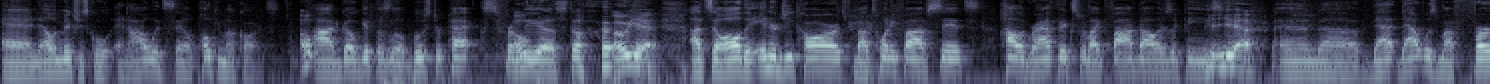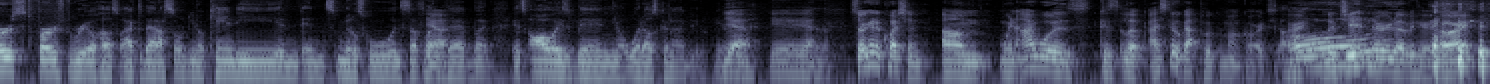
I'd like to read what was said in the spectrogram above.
and elementary school, and I would sell Pokemon cards. Oh. I'd go get those little booster packs from Oh. the uh, store. Oh, yeah. I'd sell all the energy cards for about twenty five cents. Holographics were like five dollars a piece. yeah. And uh, that that was my first first real hustle. After that, I sold you know candy and in middle school and stuff like Yeah. that. But it's always been you know what else can I do? You know? Yeah, yeah, yeah, yeah. So I got a question. Um, when I was, because look, I still got Pokemon cards. All right, Oh. legit nerd over here. All right.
